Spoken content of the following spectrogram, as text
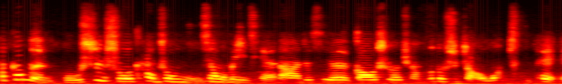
他根本不是说看中你，像我们以前啊，这些高奢全部都是找我匹配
